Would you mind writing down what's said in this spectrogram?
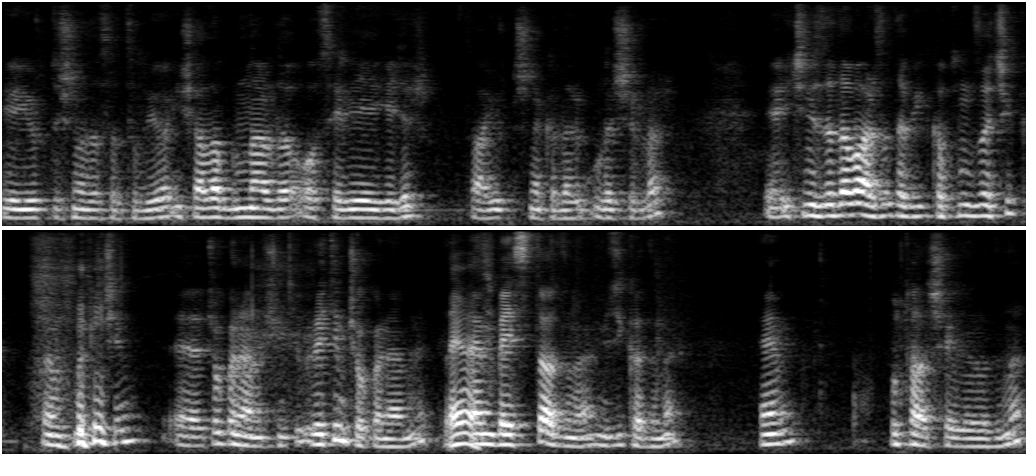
E, yurt dışına da satılıyor. İnşallah bunlar da o seviyeye gelir. Daha yurt dışına kadar ulaşırlar. E, içinizde de varsa tabii kapımız açık tanıtmak için. E, çok önemli çünkü. Üretim çok önemli. Evet. Hem beste adına, müzik adına hem bu tarz şeyler adına.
